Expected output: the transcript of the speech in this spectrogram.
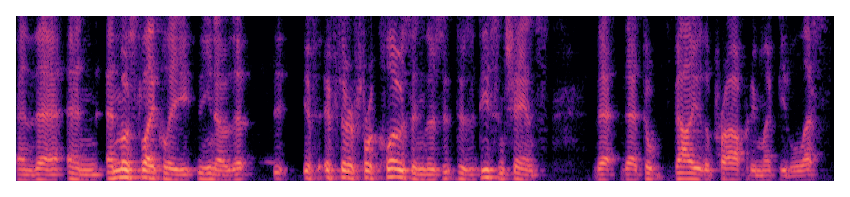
and that and and most likely you know that if if they're foreclosing, there's there's a decent chance that that the value of the property might be less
